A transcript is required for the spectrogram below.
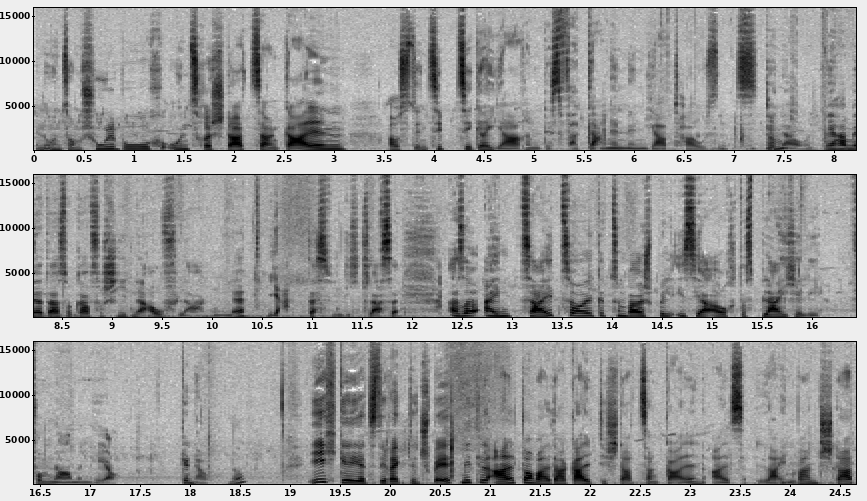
in unserem Schulbuch Unsere Stadt St. Gallen aus den 70er Jahren des vergangenen Jahrtausends. Ne? Genau, und wir haben ja da sogar verschiedene Auflagen. Ne? Ja. Das finde ich klasse. Also ein Zeitzeuge zum Beispiel ist ja auch das Bleicheli vom Namen her. Genau. Ne? Ich gehe jetzt direkt ins Spätmittelalter, weil da galt die Stadt St. Gallen als Leinwandstadt.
